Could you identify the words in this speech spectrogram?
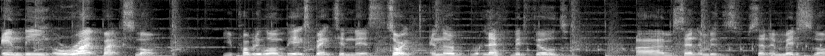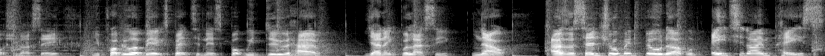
in the right back slot, you probably won't be expecting this. Sorry, in the left midfield, um, centre mid, centre mid slot, should I say? You probably won't be expecting this, but we do have Yannick Bolasie. Now, as a central midfielder with 89 pace,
